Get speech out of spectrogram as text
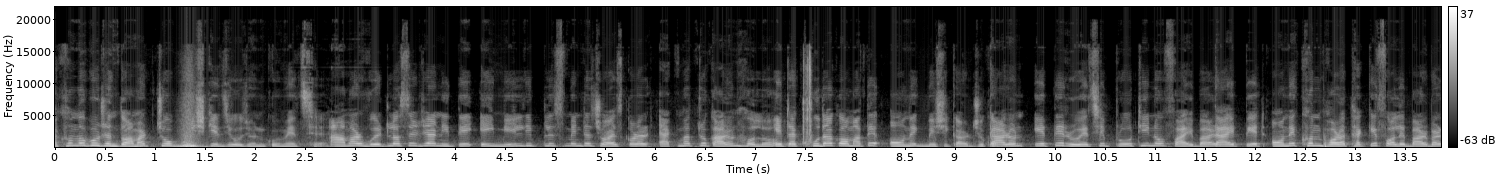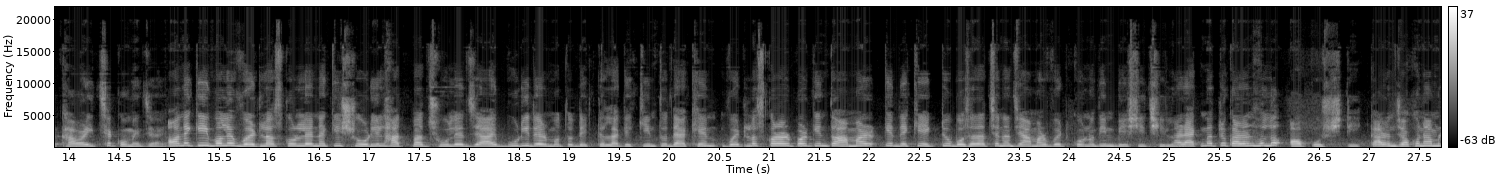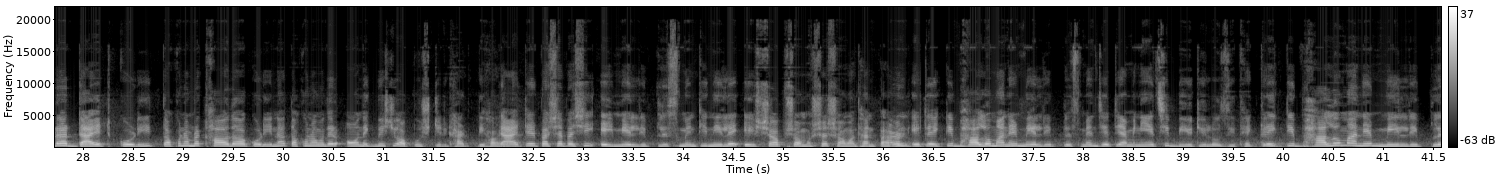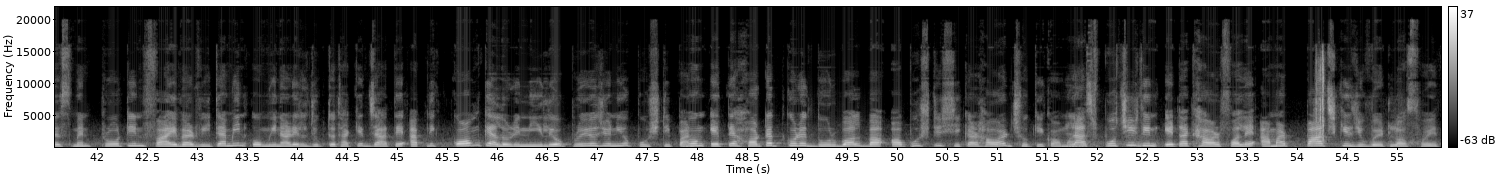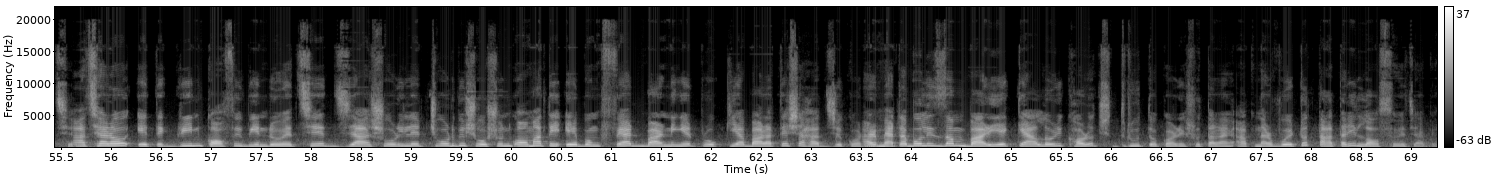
এখনও পর্যন্ত আমার চব্বিশ কেজি ওজন কমেছে। আমার ওয়েট লসের জার্নিতে এই মেল রিপ্লেসমেন্টটা চয়েস করার একমাত্র কারণ হলো, এটা ক্ষুধা কমাতে অনেক বেশি কার্যকর। কারণ এতে রয়েছে প্রোটিন ও ফাইবার তাই পেট অনেকক্ষণ ভরা থাকে, ফলে বারবার খাওয়ার ইচ্ছা কমে যায়। অনেকেই বলে ওয়েট লস করলে নাকি শরীর, হাত পা ঝুলে যায়, বুড়িদের মতো দেখতে লাগে। কিন্তু দেখেন ওয়েট লস করার পর কিন্তু আমারকে দেখে একটু বোঝা যাচ্ছে না যে আমার ওয়েট কোনোদিন বেশি ছিল। আর একমাত্র কারণ হলো অপুষ্টি। কারণ যখন আমরা ডায়েট করি, তখন আমরা খাওয়া দাওয়া করি না তখন আমাদের অনেক বেশি অপুষ্টির ঘাটতি হয়। ডায়েটের পাশাপাশি এই মেল রিপ্লেসমেন্টই নিলে এই সব সমস্যার সমাধান পাবেন। কারণ এটা একটি ভালো মানের মেল রিপ্লেসমেন্ট যেটি আমি নিয়েছি বিউটিলজি থেকে। একটি ভালো মানের meal replacement protein fibre vitamin ও মিনারেল যুক্ত থাকে যাতে আপনি কম ক্যালোরি নিলেও প্রয়োজনীয় পুষ্টি পান। এবং এতে হঠাৎ করে দুর্বল বা অপুষ্টির শিকার হওয়ার ঝুঁকি কম লাস্ট পঁচিশ দিন এটা খাওয়ার ফলে আমার পাঁচ কেজি ওয়েট লস হয়েছে। তাছাড়াও এতে গ্রিন কফি বিন রয়েছে যা শরীরের চর্বি শোষণ কমাতে এবং ফ্যাট বার্নিংয়ের প্রক্রিয়া বাড়াতে সাহায্য করে। আর মেটাবলিজম বাড়িয়ে ক্যালোরি খরচ দ্রুত করে, সুতরাং আপনার ওয়েটও তাড়াতাড়ি লস হয়ে যাবে।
